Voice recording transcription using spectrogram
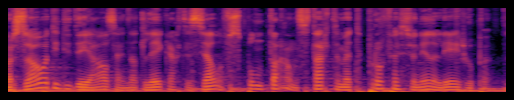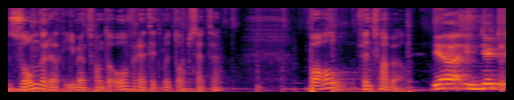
Maar zou het niet ideaal zijn dat leerkrachten zelf spontaan starten met professionele leergroepen, zonder dat iemand van de overheid dit moet opzetten? Paul vindt van wel. Yeah, indeed.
